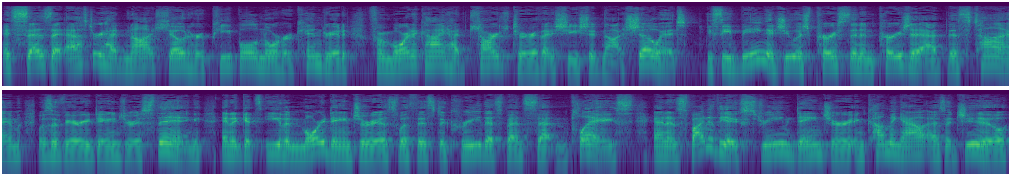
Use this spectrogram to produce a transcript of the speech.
it says that Esther had not showed her people nor her kindred, for Mordecai had charged her that she should not show it. You see, being a Jewish person in Persia at this time was a very dangerous thing, and it gets even more dangerous with this decree that's been set in place. And in spite of the extreme danger in coming out as a Jew,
